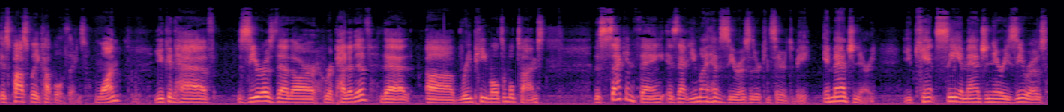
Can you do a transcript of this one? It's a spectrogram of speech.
is possibly a couple of things. One, you can have zeros that are repetitive, that uh, repeat multiple times. The second thing is that you might have zeros that are considered to be imaginary. You can't see imaginary zeros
